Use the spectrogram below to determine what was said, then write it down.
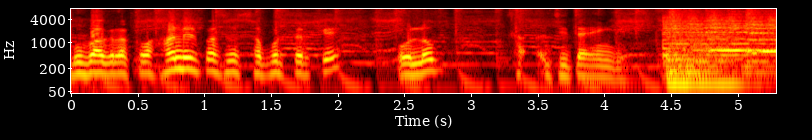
बुबागरा को 100 परसेंट सपोर्ट करके वो लोग जिताएँगे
